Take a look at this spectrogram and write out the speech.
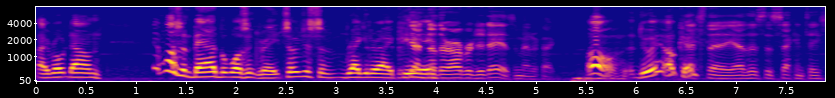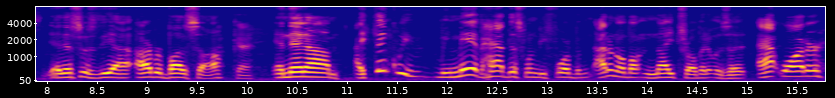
I wrote down. It wasn't bad, but wasn't great. So just a regular IPA. We got another arbor today, as a matter of fact. Oh, do we? Okay. That's the yeah. This is the second tasting. Yeah, this was the uh, Arbor Buzzsaw. Okay. And then um, I think we we may have had this one before, but I don't know about nitro. But it was a Atwater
